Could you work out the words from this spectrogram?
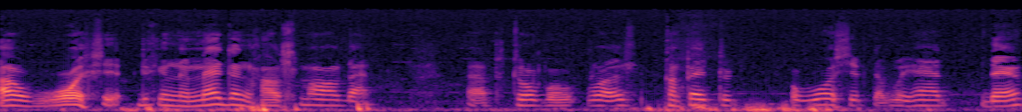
A warship. You can imagine how small that uh, patrol boat was compared to a warship that we had there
